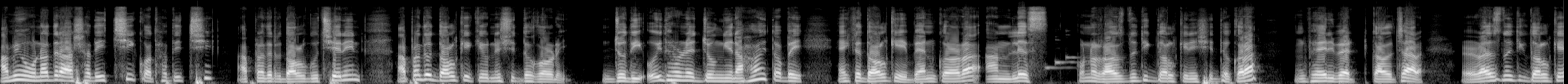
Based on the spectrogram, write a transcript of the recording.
আমি ওনাদের আশা দিচ্ছি, কথা দিচ্ছি, আপনাদের দল গুছিয়ে নিন। আপনাদের দলকে কেউ নিষিদ্ধ করেনি। যদি ওই ধরনের জঙ্গি না হয়, তবে একটা দলকে ব্যান করাটা আনলেস কোনো রাজনৈতিক দলকে নিষিদ্ধ করা। ভেরি ব্যাড কালচার রাজনৈতিক দলকে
